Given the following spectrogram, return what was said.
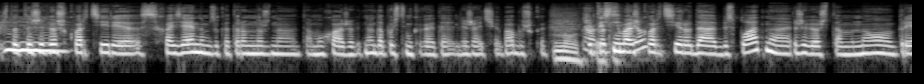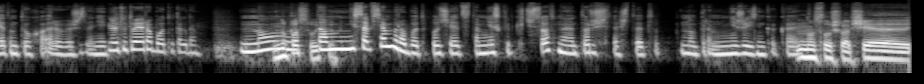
что ты живешь в квартире с хозяином, за которым нужно там ухаживать. Ну, допустим, какая-то лежачая бабушка. Ну, А, ты снимаешь сидел? квартиру, да, бесплатно живешь там, но при этом ты ухаживаешь за ней. Ну, это твоя работа тогда. Ну, Ну, по сути. там не совсем работа получается, там несколько часов, но я тоже считаю, что это, ну, прям не жизнь какая-то. Ну, слушай, вообще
